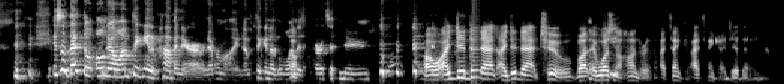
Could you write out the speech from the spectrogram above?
Isn't that the? Oh no, I'm thinking of habanero. Never mind. I'm thinking of the one Oh. that starts at noon. oh, I did that. I did that too, but it wasn't a hundred. I think. I think I did a. uh,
